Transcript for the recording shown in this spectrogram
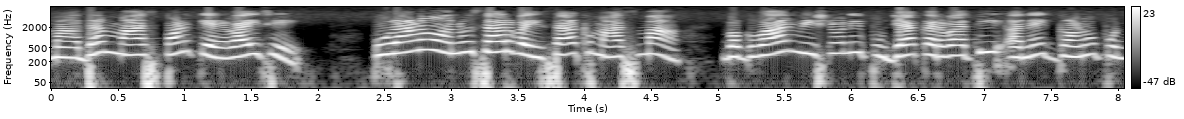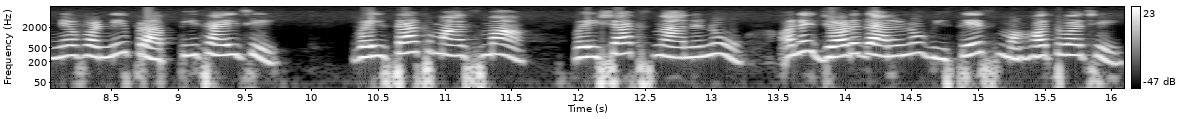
માધમ માસ પણ કહેવાય છે. પુરાણો અનુસાર વૈશાખ માસમાં ભગવાન વિષ્ણુની પૂજા કરવાથી અનેક ગણું પુણ્યફળની પ્રાપ્તિ થાય છે. વૈશાખ માસમાં વૈશાખ સ્નાનનું અને જળદાનનું વિશેષ મહત્ત્વ છે.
